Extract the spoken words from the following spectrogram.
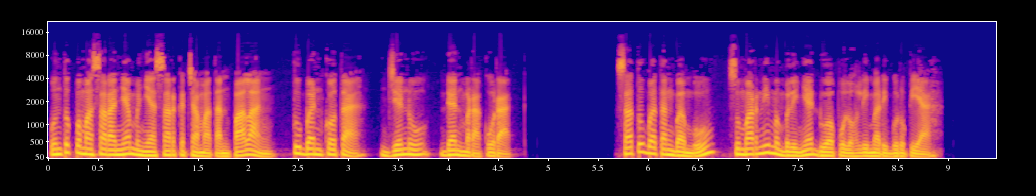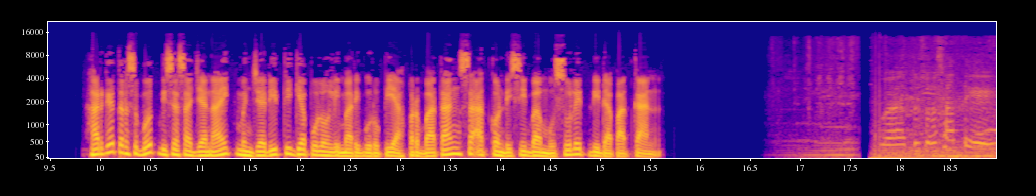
Untuk pemasarannya menyasar kecamatan Palang, Tuban Kota, Jenu, dan Merakurak. Satu batang bambu, Sumarni membelinya Rp25.000. Harga tersebut bisa saja naik menjadi Rp35.000 per batang saat kondisi bambu sulit didapatkan. Buat tusuk sate.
